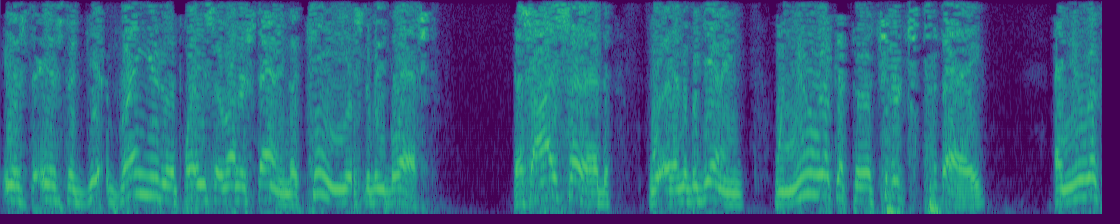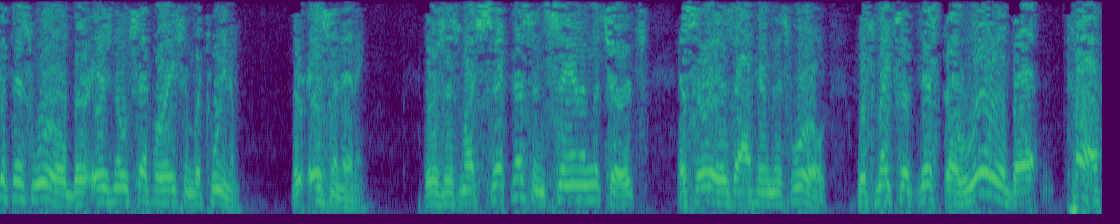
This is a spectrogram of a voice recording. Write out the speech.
is to, is to get, bring you to the place of understanding. The key is to be blessed. As I said in the beginning, when you look at the church today and you look at this world, there is no separation between them. There isn't any. There's as much sickness and sin in the church as there is out here in this world, which makes it just a little bit tough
